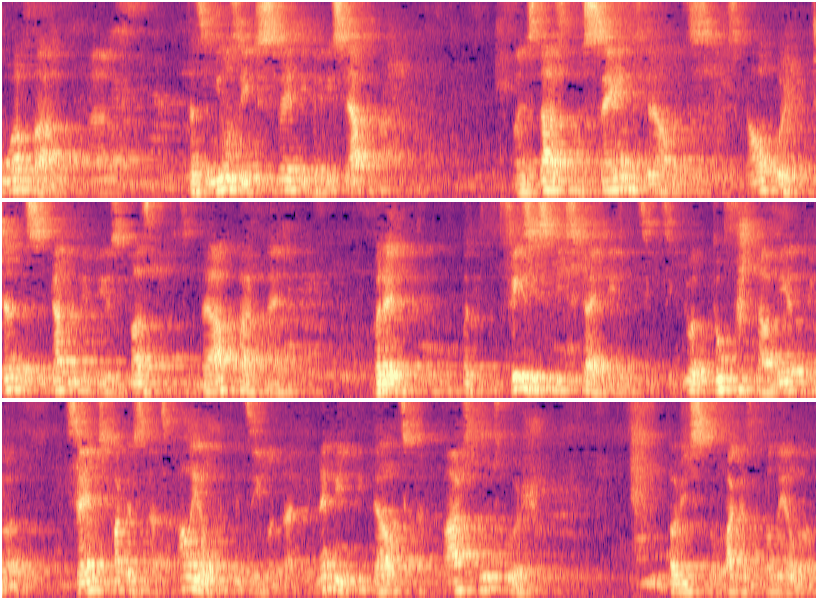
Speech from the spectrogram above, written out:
kopā, uh, tas ir milzīgs svētīgi, ka visi apkārt. Man stāsts no sēnes draudzes, kas kalpoja 40 gadu nebija bijusi baznīca, un tajā apkārtnē varēja pat fiziski izskaidīt, cik, cik ļoti tukša tā vieta, jo Zemes pagasts tāds palielināts piedzīvotāji, tur nebija tik daudz, kā pāris tūkstoši pa visu to pagastu palielot.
